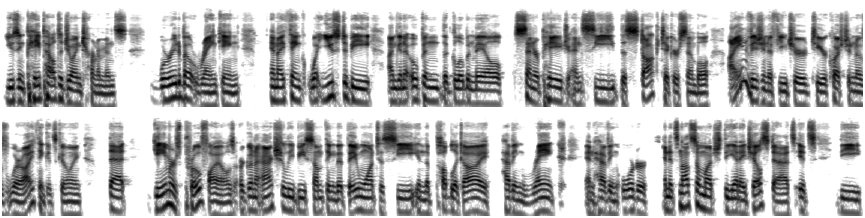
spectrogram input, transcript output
using PayPal to join tournaments, worried about ranking. And I think what used to be, I'm going to open the Globe and Mail center page and see the stock ticker symbol. I envision a future to your question of where I think it's going that gamers' profiles are going to actually be something that they want to see in the public eye, having rank and having order. And it's not so much the NHL stats, it's the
